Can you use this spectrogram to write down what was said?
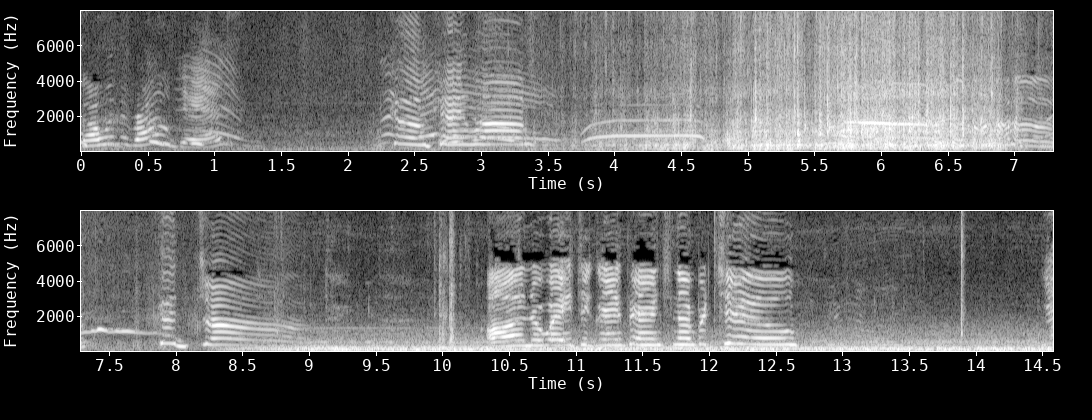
Go in the road, Dad. Go, Caleb. Good job. On our way to grandparents number two. Yay!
